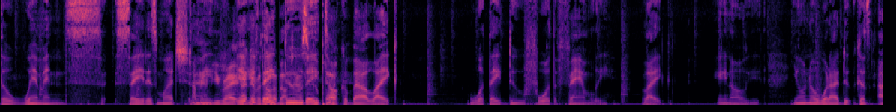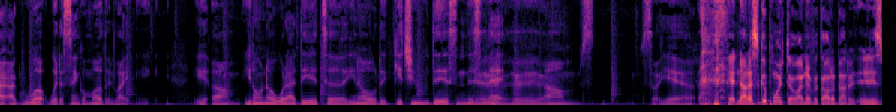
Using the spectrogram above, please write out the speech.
the women say it as much. I mean, you're right. I If, never if they about do, That's a they point. talk about like what they do for the family. Like, you know, you, don't know what I do because I, I grew up with a single mother. Like, um, you don't know what I did to, you know, to get you this and this and that. Yeah, yeah, yeah. Um, so yeah, yeah, no, that's a good point though. I never thought about it. It is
